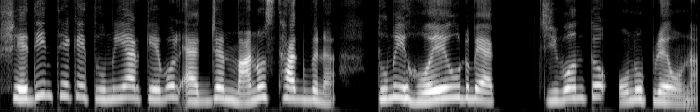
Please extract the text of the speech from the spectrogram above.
সেদিন থেকে তুমি আর কেবল একজন মানুষ থাকবে না, তুমি হয়ে উঠবে এক জীবন্ত অনুপ্রেরণা।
